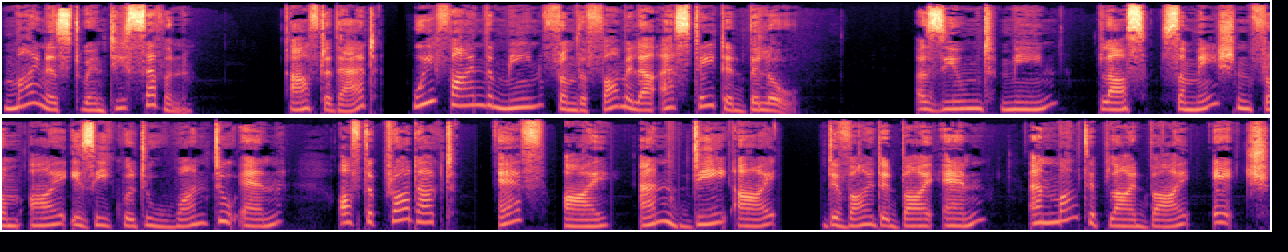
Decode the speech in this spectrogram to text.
minus 27. After that, we find the mean from the formula as stated below. Assumed mean plus summation from i is equal to 1 to n of the product Fi and Di divided by n and multiplied by h.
